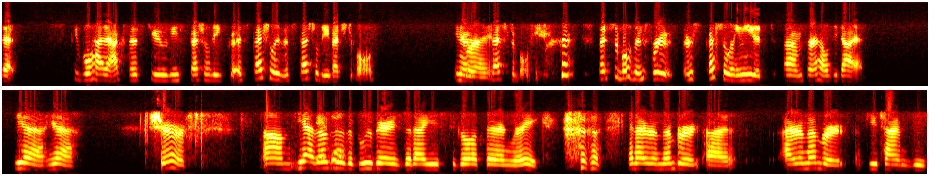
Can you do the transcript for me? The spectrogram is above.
that people had access to these specialty, especially the specialty vegetables. You know, right. vegetables, vegetables and fruits are especially needed um, for a healthy diet. Yeah, yeah, sure. Um, yeah, those are the blueberries that I used to go up there and rake. and I remember uh, I remember a few times these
